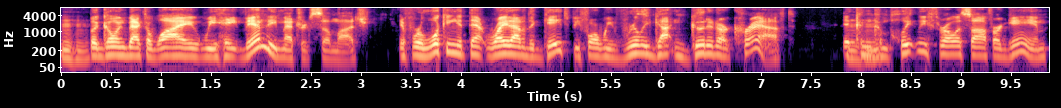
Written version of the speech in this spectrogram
Mhm. But going back to why we hate vanity metrics so much, if we're looking at that right out of the gates before we've really gotten good at our craft, it can Mhm. completely throw us off our game.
